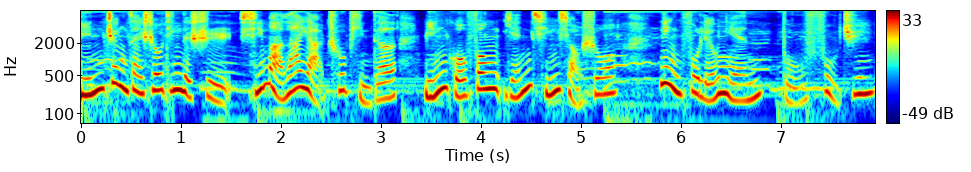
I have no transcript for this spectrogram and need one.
您正在收听的是喜马拉雅出品的民国风言情小说《宁负流年不负君》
